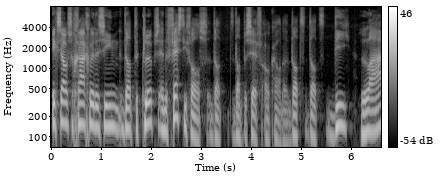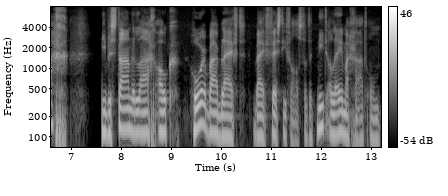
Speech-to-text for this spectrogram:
ik zou zo graag willen zien dat de clubs en de festivals dat, dat besef ook hadden. Dat, dat die laag, die bestaande laag ook hoorbaar blijft bij festivals. Dat het niet alleen maar gaat om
